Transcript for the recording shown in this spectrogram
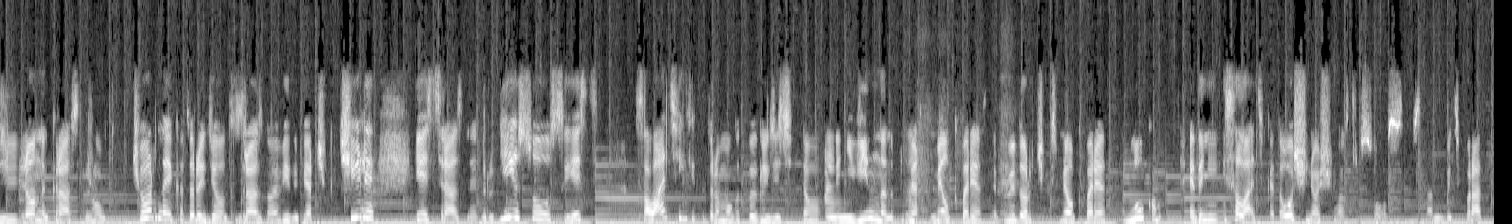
зеленый, красный, желтый, черный, которые делают из разного вида перчика чили. Есть разные другие соусы, есть салатики, которые могут выглядеть довольно невинно. Например, мелко порезанный помидорчик с мелко порезанным луком. Это не салатик, это очень-очень острый соус. Надо быть аккуратным.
